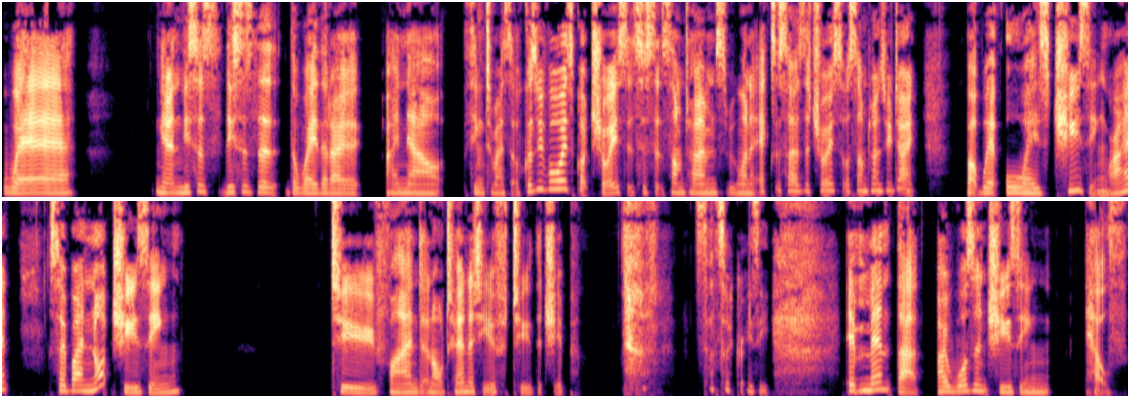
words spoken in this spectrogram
where, you know, and this is, this is the, the way that I, I now think to myself because we've always got choice. It's just that sometimes we want to exercise the choice or sometimes we don't but we're always choosing, right? So by not choosing to find an alternative to the chip, sounds so crazy. It meant that I wasn't choosing health.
